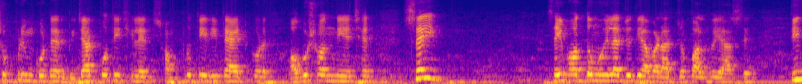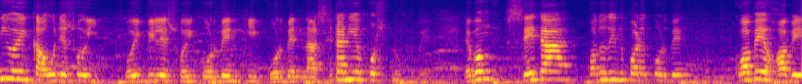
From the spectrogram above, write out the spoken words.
সুপ্রিম কোর্টের বিচারপতি ছিলেন, সম্প্রতি রিটায়ার্ড করে অবসর নিয়েছেন। সেই সেই ভদ্রমহিলা যদি আবার রাজ্যপাল হয়ে আসেন তিনি ওই কাগজে সই, ওই বিলে সই করবেন কি করবেন না, সেটা নিয়ে প্রশ্ন হবে এবং সেটা কতদিন পরে করবেন? কবে হবে?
